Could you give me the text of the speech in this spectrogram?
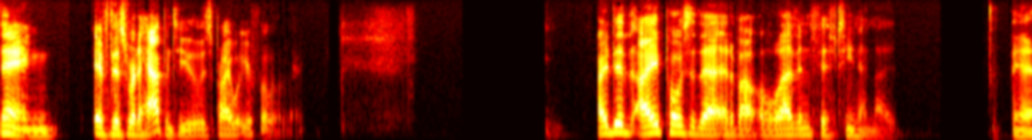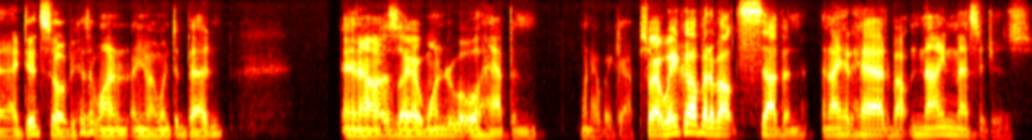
saying if this were to happen to you, it's probably what your foot would look like. I did. I posted that at about eleven fifteen at night, and I did so because I wanted. You know, I went to bed, and I was like, I wonder what will happen when I wake up. So I wake up at about seven, and I had had about nine messages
